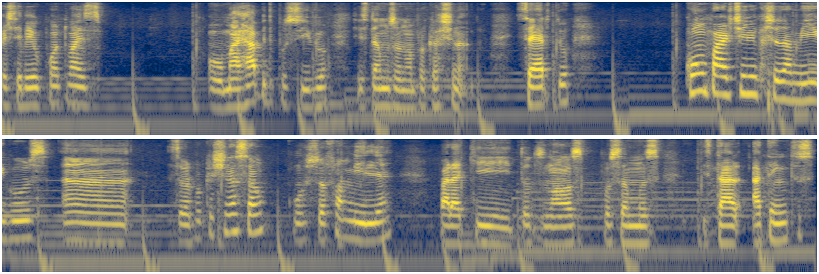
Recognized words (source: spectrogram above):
perceber o quanto mais o mais rápido possível se estamos ou não procrastinando, certo? Compartilhe com seus amigos uh, sobre a procrastinação, com sua família, para que todos nós possamos estar atentos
